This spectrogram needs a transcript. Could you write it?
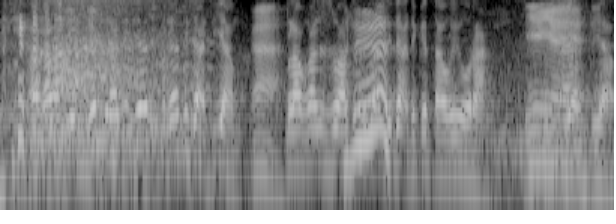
Nah, kalau diem-diem berarti dia sebenarnya tidak diam. Nah. Melakukan sesuatu yang tidak diketahui orang. Iya iya iya. Diam-diam.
